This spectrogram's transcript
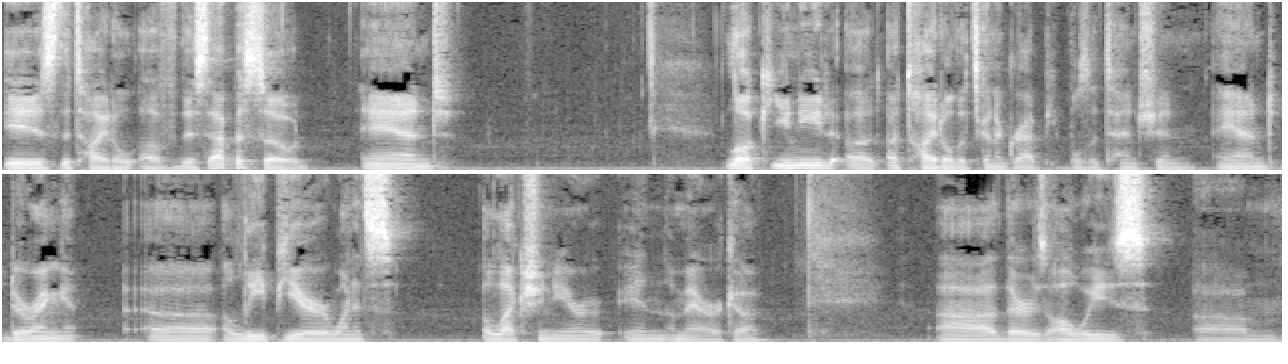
is the title of this episode. And look, you need a, a title that's going to grab people's attention. And during uh, a leap year, when it's election year in America, uh, there's always um,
